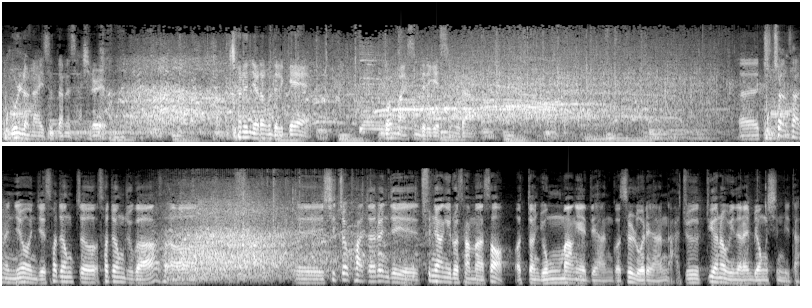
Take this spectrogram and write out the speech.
물러나 있었다는 사실을 저는 여러분들께 꼭 말씀드리겠습니다. 에, 추천사는요, 이제 서정저, 서정주가, 어, 에, 시적 화자를 이제 춘향이로 삼아서 어떤 욕망에 대한 것을 노래한 아주 뛰어난 우리나라의 명시입니다.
